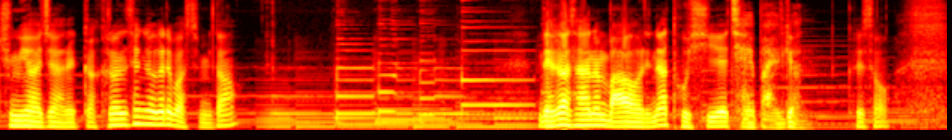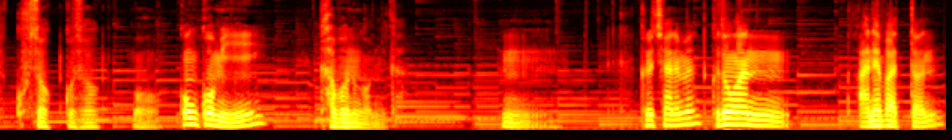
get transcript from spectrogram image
중요하지 않을까 그런 생각을 해봤습니다. 내가 사는 마을이나 도시의 재발견. 그래서 구석구석 뭐 꼼꼼히 가보는 겁니다. 음, 그렇지 않으면 그동안 안 해봤던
